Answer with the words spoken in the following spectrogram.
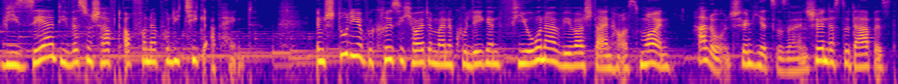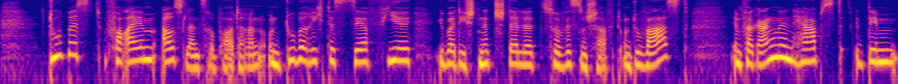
wie sehr die Wissenschaft auch von der Politik abhängt. Im Studio begrüße ich heute meine Kollegin Fiona Weber-Steinhaus. Moin. Hallo, schön hier zu sein. Schön, dass du da bist. Du bist vor allem Auslandsreporterin und du berichtest sehr viel über die Schnittstelle zur Wissenschaft. Und du warst im vergangenen Herbst dem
